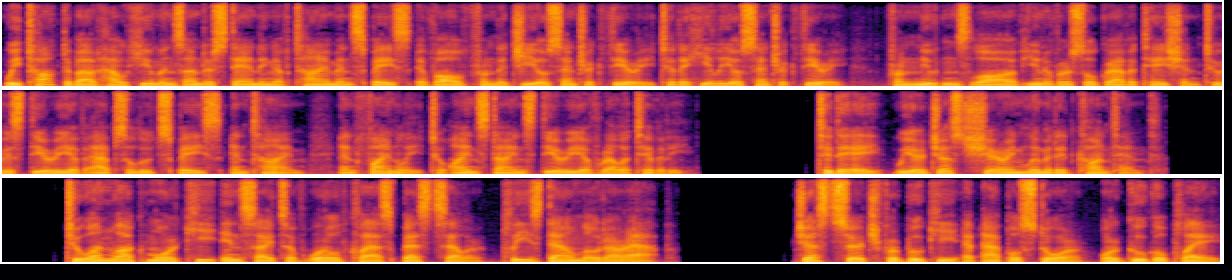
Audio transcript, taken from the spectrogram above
We talked about how humans' understanding of time and space evolved from the geocentric theory to the heliocentric theory, from Newton's law of universal gravitation to his theory of absolute space and time, and finally to Einstein's theory of relativity. Today, we are just sharing limited content. To unlock more key insights of world-class bestseller, please download our app. Just search for Bookey at Apple Store or Google Play,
